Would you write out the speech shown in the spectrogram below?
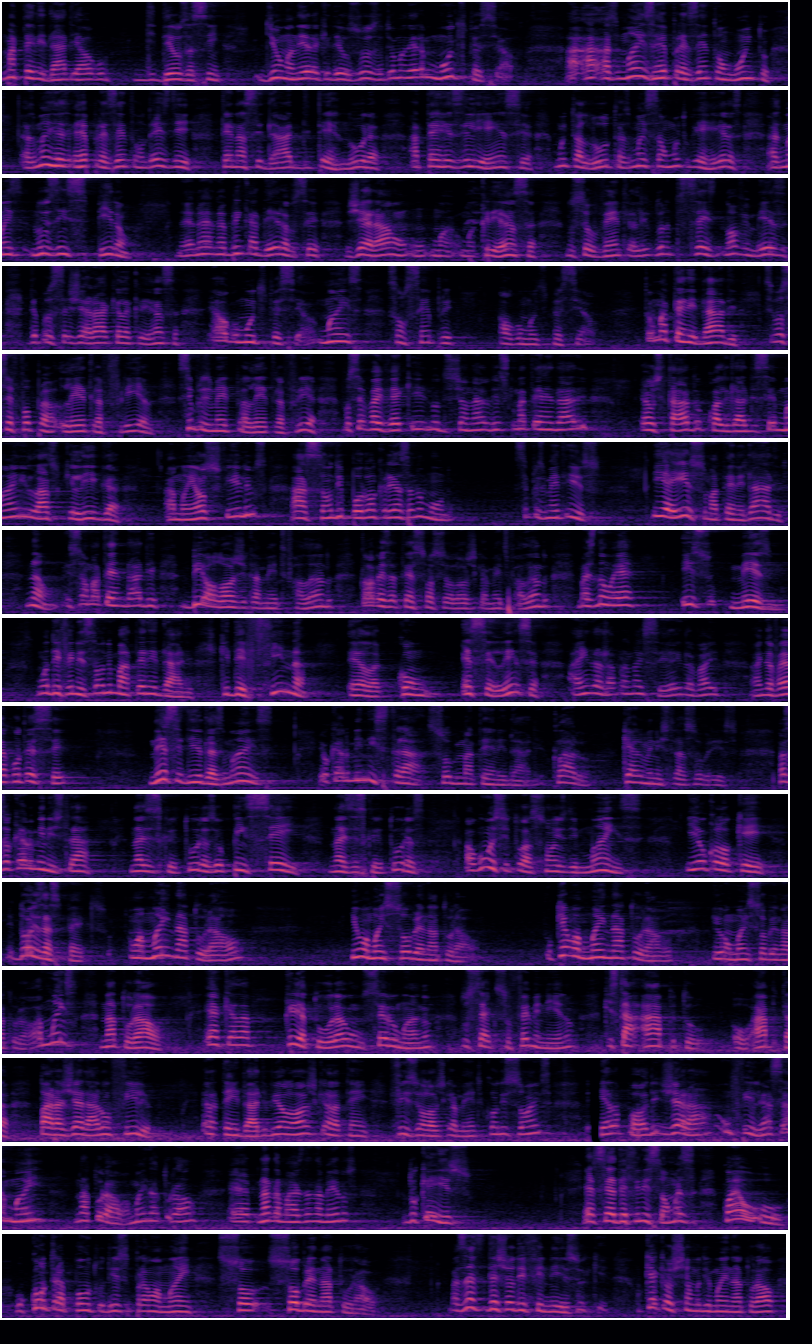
Maternidade é algo de Deus assim, de uma maneira que Deus usa, de uma maneira muito especial. As mães representam muito, as mães re representam desde tenacidade, de ternura, até resiliência, muita luta. As mães são muito guerreiras, as mães nos inspiram. Né? Não, é, não, é, brincadeira você gerar um, uma, uma, criança no seu ventre ali durante seis, nove meses, depois você gerar aquela criança, é algo muito especial. Mães são sempre algo muito especial. Então, maternidade, se você for para letra fria, simplesmente para letra fria, você vai ver que no dicionário diz que maternidade é o estado, qualidade de ser mãe, laço que liga a mãe aos filhos, a ação de pôr uma criança no mundo. Simplesmente isso. E é isso, maternidade? Não, isso é maternidade biologicamente falando, talvez até sociologicamente falando, mas não é isso mesmo. Uma definição de maternidade que defina ela com excelência, ainda dá para nascer, ainda vai, ainda vai acontecer. Nesse Dia das Mães, eu quero ministrar sobre maternidade. Claro, quero ministrar sobre isso. Mas eu quero ministrar nas Escrituras, eu pensei nas Escrituras algumas situações de mães e eu coloquei dois aspectos: uma mãe natural e uma mãe sobrenatural. O que é uma mãe natural e uma mãe sobrenatural? A mãe natural é aquela criatura, um ser humano do sexo feminino que está apto ou apta para gerar um filho. Ela tem idade biológica, ela tem fisiologicamente condições e ela pode gerar um filho. Essa é a mãe natural. A mãe natural é nada mais, nada menos do que isso. Essa é a definição. Mas qual é o, o, o contraponto disso para uma mãe so, sobrenatural? Mas antes, deixa eu definir isso aqui. O que é que eu chamo de mãe natural,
